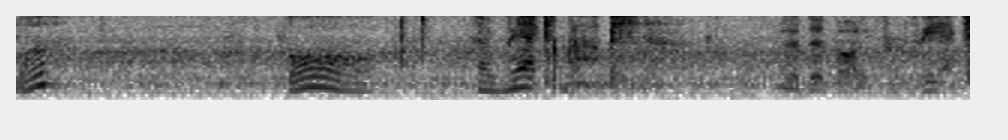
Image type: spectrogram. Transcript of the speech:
What? Oh, a wreck box. And a dead body. For wreck.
